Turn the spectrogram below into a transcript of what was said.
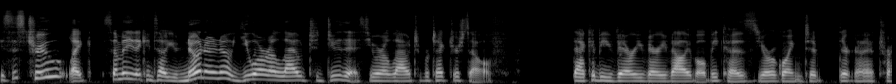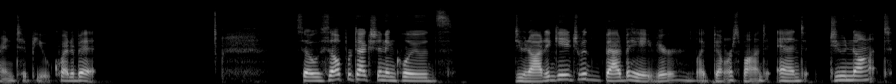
is this true? Like somebody that can tell you, no, no, no, you are allowed to do this. You are allowed to protect yourself. That could be very, very valuable because you're going to, they're going to try and tip you quite a bit. So, self protection includes do not engage with bad behavior, like don't respond, and do not,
